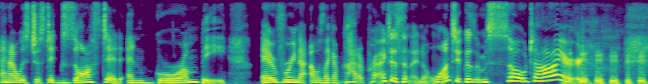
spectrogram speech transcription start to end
and I was just exhausted and grumpy every night. I was like, I've got to practice and I don't want to because I'm so tired.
